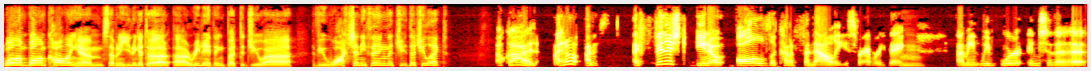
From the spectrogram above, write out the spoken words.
While I'm while I'm calling him, Stephanie, you didn't get to uh, uh, read anything, but did you uh have you watched anything that you that you liked? oh God, I don't. I'm. I finished, you know, all of the kind of finales for everything. Mm. I mean, we we're into the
